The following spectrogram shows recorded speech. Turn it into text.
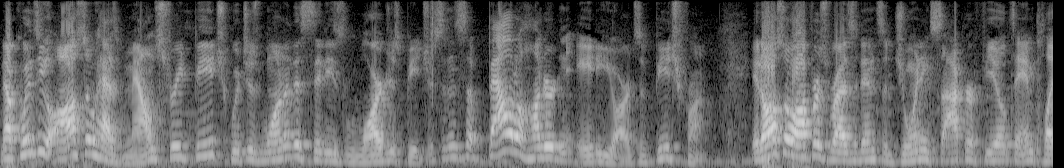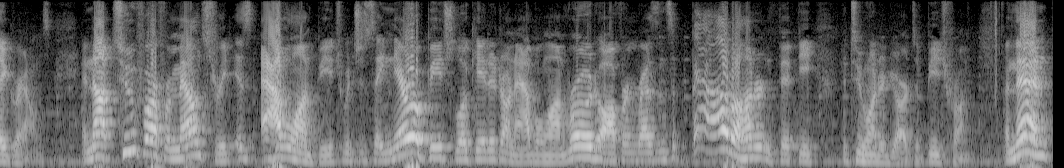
Now, Quincy also has Mound Street Beach, which is one of the city's largest beaches, and it's about 180 yards of beachfront. It also offers residents adjoining soccer fields and playgrounds. And not too far from Mound Street is Avalon Beach, which is a narrow beach located on Avalon Road, offering residents about 150 to 200 yards of beachfront. And then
